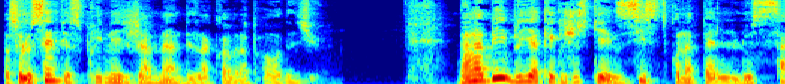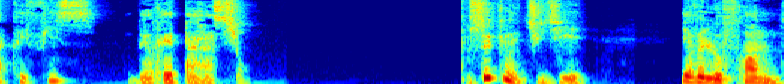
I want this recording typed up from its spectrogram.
Parce que le Saint-Esprit n'est jamais en désaccord avec la parole de Dieu. Dans la Bible, il y a quelque chose qui existe qu'on appelle le sacrifice de réparation. Pour ceux qui ont étudié, il y avait l'offrande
